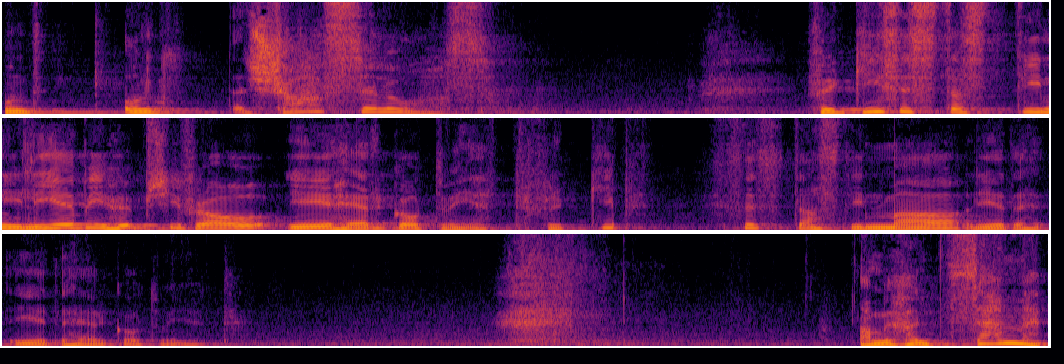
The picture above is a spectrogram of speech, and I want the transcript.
Und, und chancenlos. Vergiss es, dass deine liebe, hübsche Frau je Herrgott wird. Vergiss es, dass dein Mann jeder, jeder Herrgott wird. Aber wir können zusammen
